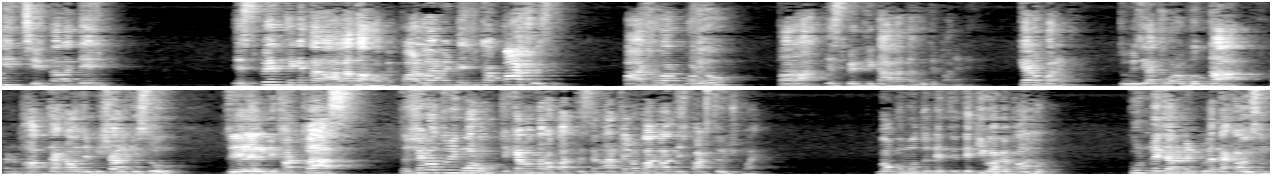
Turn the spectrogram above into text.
জিতছে, তারা দেশ স্পেন থেকে তারা আলাদা হবে, পার্লামেন্টে সেটা পাস হয়েছে পাস হওয়ার পরেও তারা স্পেন থেকে আলাদা হতে পারেনি। কেন পারেনি? তুমি যে এত বড় বোদ্ধা ভাব দেখাও যে বিশাল কিছু, যে এল এলবি থার্ড ক্লাস তো সেটাও তুমি বলো যে কেন তারা পারতেছে না কেন বাংলাদেশ পারছে ওই সময়? বঙ্গবন্ধুর নেতৃত্বে কীভাবে পারল? কোন মেজারমেন্টগুলো দেখা হয়েছিল?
